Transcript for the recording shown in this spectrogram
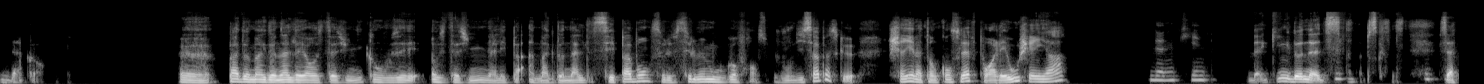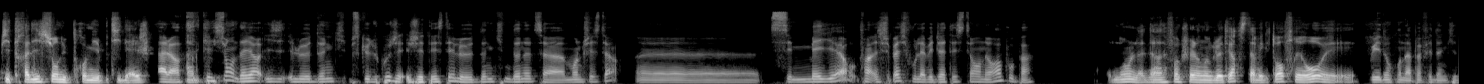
D'accord. Euh, pas de McDonald's d'ailleurs aux États-Unis. Quand vous allez aux États-Unis, n'allez pas à McDonald's. C'est pas bon. C'est le, le, même goût qu'en France. Je vous dis ça parce que chérie, elle attend qu'on se lève pour aller où, chérie Dunkin. Dunkin Donuts. c'est la petite tradition du premier petit-déj. Alors, petite question, d'ailleurs, le Dunkin, parce que du coup, j'ai testé le Dunkin Donuts à Manchester. Euh, c'est meilleur. Enfin, je sais pas si vous l'avez déjà testé en Europe ou pas. Non, la dernière fois que je suis allé en Angleterre, c'était avec toi, frérot. Et... Oui, donc on n'a pas fait Dunkin.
